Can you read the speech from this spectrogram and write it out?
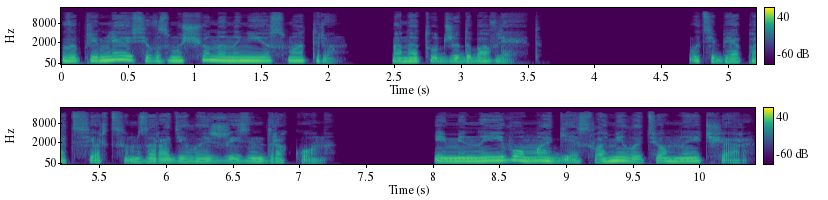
Выпрямляюсь и возмущенно на нее смотрю. Она тут же добавляет. У тебя под сердцем зародилась жизнь дракона. Именно его магия сломила темные чары.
